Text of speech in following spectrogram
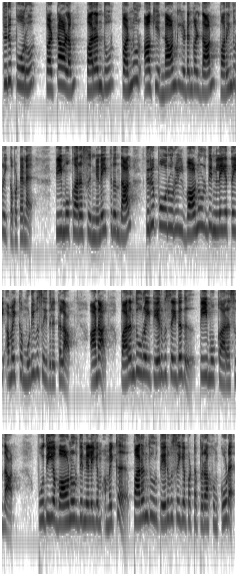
திருப்போரூர் பட்டாளம் பரந்தூர் பன்னூர் ஆகிய நான்கு இடங்கள்தான் பரிந்துரைக்கப்பட்டன. திமுக அரசு நினைத்திருந்தால் திருப்போரூரில் வானூர்தி நிலையத்தை அமைக்க முடிவு செய்திருக்கலாம். ஆனால் பரந்தூரை தேர்வு செய்தது திமுக அரசுதான். புதிய வானூர்தி நிலையம் அமைக்க பரந்தூர் தேர்வு செய்யப்பட்ட பிறகும் கூட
